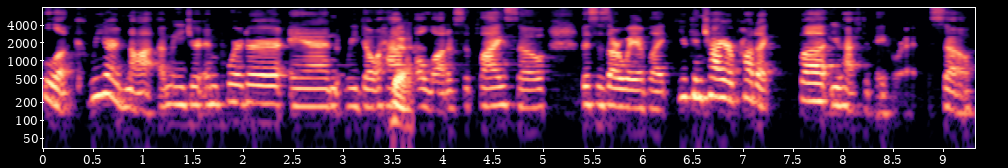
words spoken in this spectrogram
look we are not a major importer and we don't have yeah. a lot of supply so this is our way of like you can try our product but you have to pay for it. So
